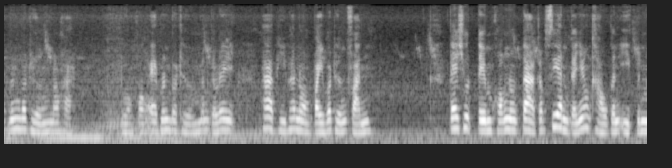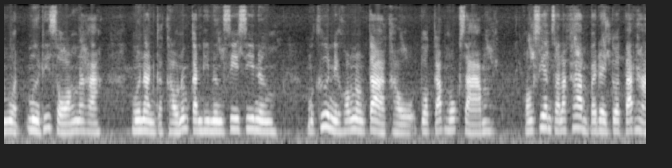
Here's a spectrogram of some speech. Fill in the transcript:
ดมันบ่ถึงเนาะค่ะ ดวงของแอดมันบ่ถึงมันก็เลยพาพี่พาน้องไปบ่ถึงฝัน แต่ชุดเต็มของน้องตากับเซียนก็ยังเข่ากันอีกเป็นงวดมือที่สองนะคะมือนั่นกับเขาน้ำกันทีหนึ่งซีซีหนึ่งเมื่อคืนในของน้องตาเขาตัวกับหกสามของเซียนสารข้ามไปได้ตัวตัดหา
